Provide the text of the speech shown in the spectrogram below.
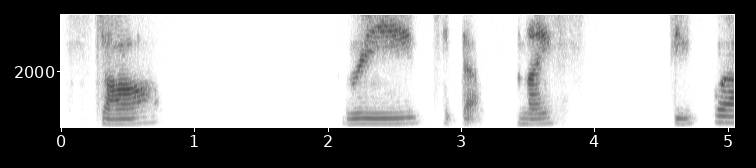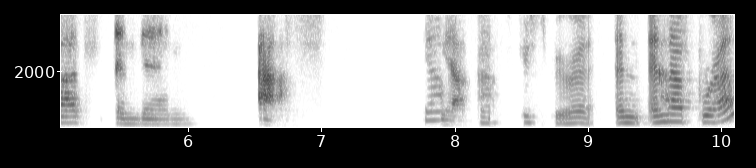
Stop, breathe, take that nice deep breath, and then ask yeah, yeah. ask your spirit and and ask. that breath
